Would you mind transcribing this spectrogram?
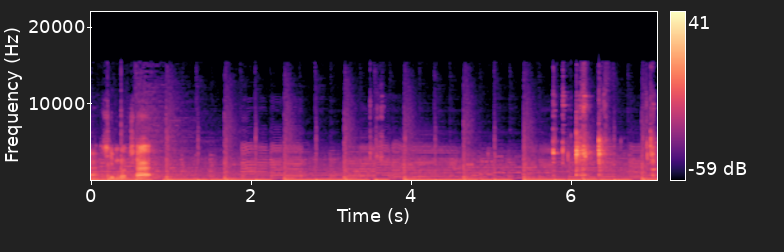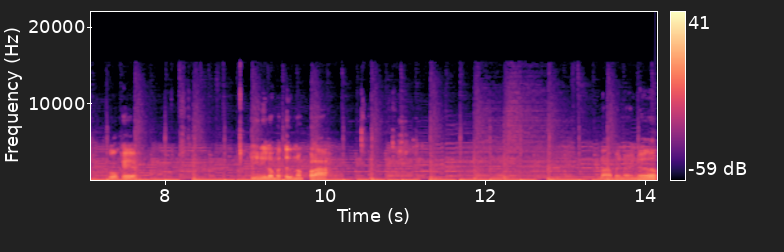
อะชิมรสชาติโอเค ทีนี้เรามาเติมน้ำปลา ลาไปหน่อยนึง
